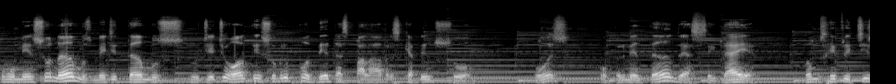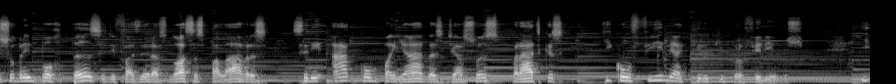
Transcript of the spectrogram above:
Como mencionamos, meditamos no dia de ontem sobre o poder das palavras que abençoam. Hoje, complementando essa ideia, vamos refletir sobre a importância de fazer as nossas palavras serem acompanhadas de ações práticas que confirmem aquilo que proferimos. E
